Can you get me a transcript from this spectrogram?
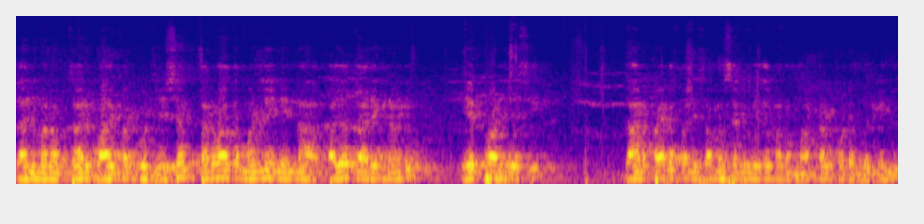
దాన్ని మనం ఒకసారి బాయ్కాట్ కూడా చేశాం. తర్వాత మళ్ళీ నిన్న పదో తారీఖు నాడు ఏర్పాటు చేసి దానిపైన కొన్ని సమస్యల మీద మనం మాట్లాడుకోవడం జరిగింది.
